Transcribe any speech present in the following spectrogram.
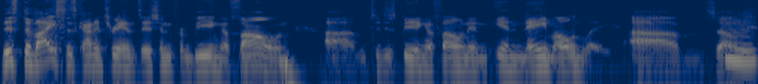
this device has kind of transitioned from being a phone um, to just being a phone in in name only. Um, so Mm.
